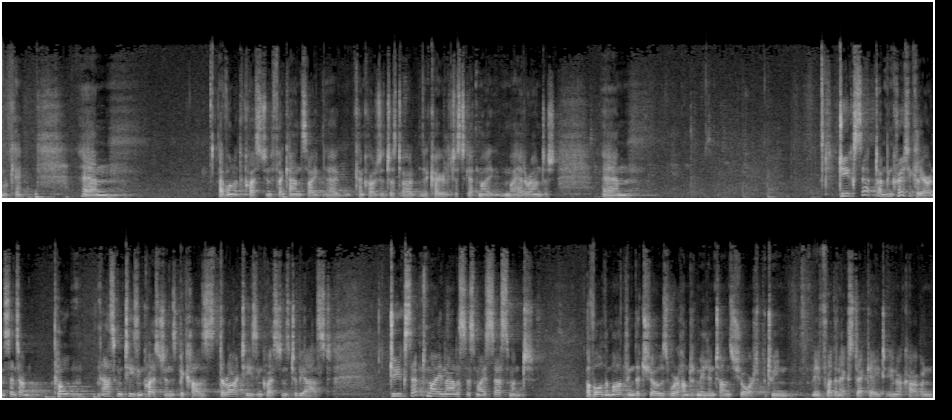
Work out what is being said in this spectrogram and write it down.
Okay. Um, I have one other question, if I can, so I uh, can encourage just, or, uh, Kyle, just to get my, my head around it. Um, do you accept, I'm being critical here, in the sense I'm asking teasing questions because there are teasing questions to be asked. Do you accept my analysis, my assessment of all the modelling that shows we're 100 million tonnes short between, for the next decade in our carbon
